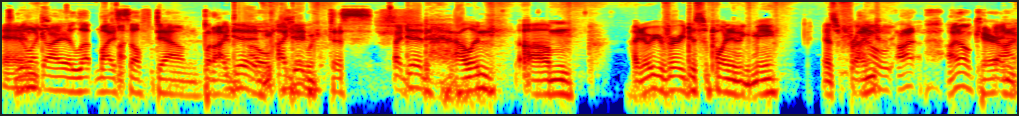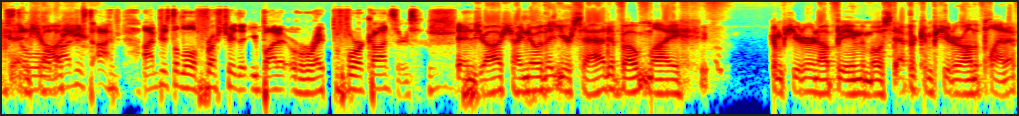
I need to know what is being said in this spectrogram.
I And feel like I let myself down, but I I'm did, I did. with this. I did, Alan. Um, I know you're very disappointed in me as a friend. don't, I, I don't care. And- I'm still and a little, I'm Josh? just I'm, I'm just a little frustrated that you bought it right before a concert. And Josh, I know that you're sad about my computer not being the most epic computer on the planet.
